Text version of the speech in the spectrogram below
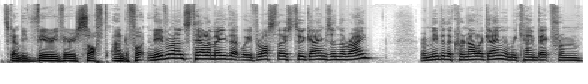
It's going to be very, very soft underfoot. And everyone's telling me that we've lost those two games in the rain. Remember the Cronulla game when we came back from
